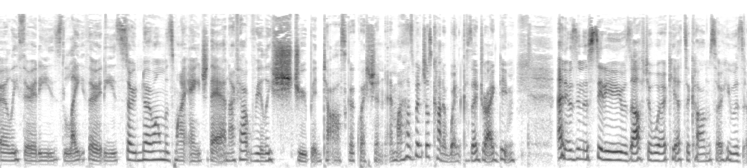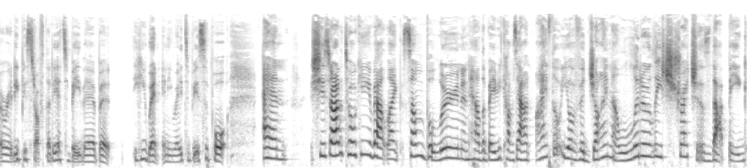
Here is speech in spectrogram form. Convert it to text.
early 30s late 30s so no one was my age there. And i felt really stupid to ask a question. And my husband just kind of went because i dragged him. And it was in the city. It was after work. He had to come. So he was already pissed off that he had to be there but he went anyway to be a support. And she started talking about like some balloon and how the baby comes out. I thought your vagina literally stretches that big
